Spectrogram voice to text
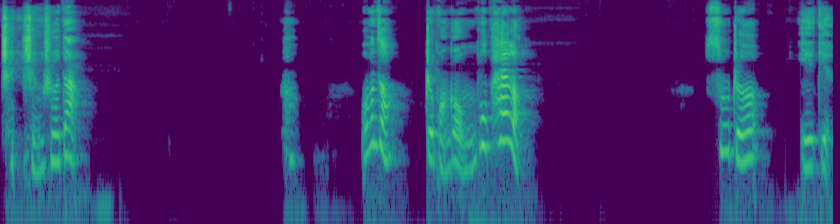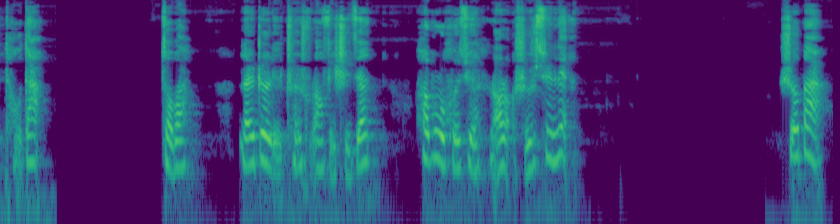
沉声说道：“哼，我们走，这广告我们不拍了。”苏哲也点头道：“走吧。”来这里纯属浪费时间，还不如回去老老实实训练。说罢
